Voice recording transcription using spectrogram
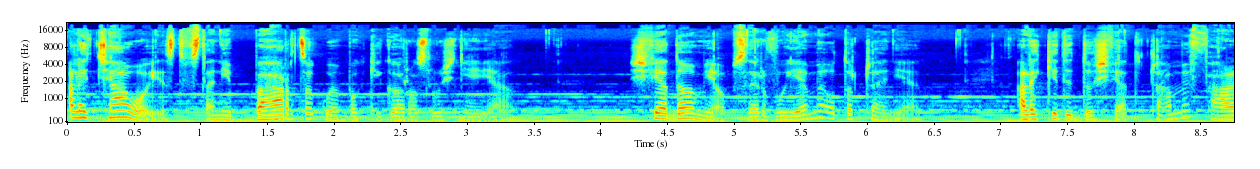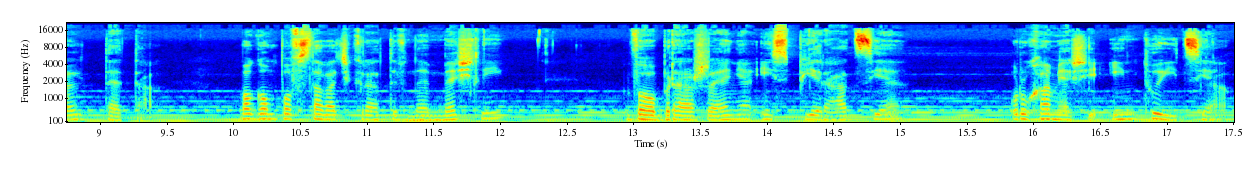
ale ciało jest w stanie bardzo głębokiego rozluźnienia. Świadomie obserwujemy otoczenie, ale kiedy doświadczamy fal teta, mogą powstawać kreatywne myśli, wyobrażenia, inspiracje, uruchamia się intuicja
